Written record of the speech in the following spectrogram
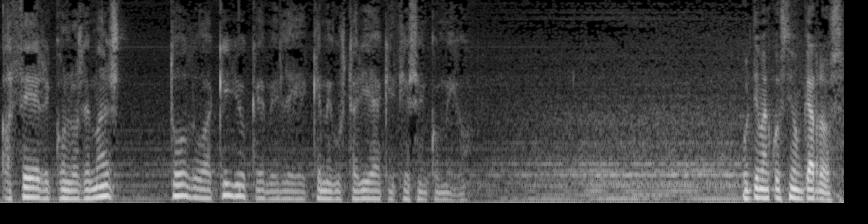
hacer con los demás todo aquello que que me gustaría que hiciesen conmigo. Última cuestión, Carlos.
